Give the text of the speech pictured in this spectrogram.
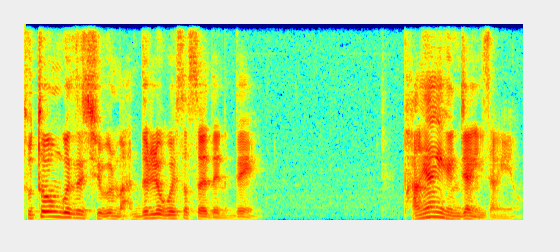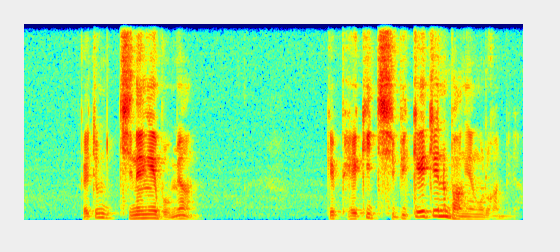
두터운 곳에서 집을 만들려고 했었어야 되는데 방향이 굉장히 이상해요. 그러니까 좀 진행해 보면 백이 집이 깨지는 방향으로 갑니다.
